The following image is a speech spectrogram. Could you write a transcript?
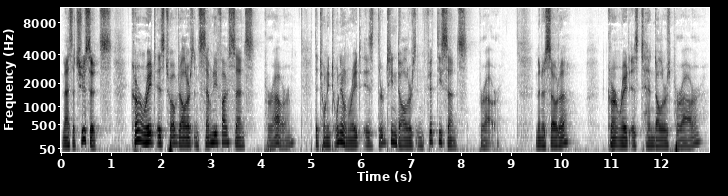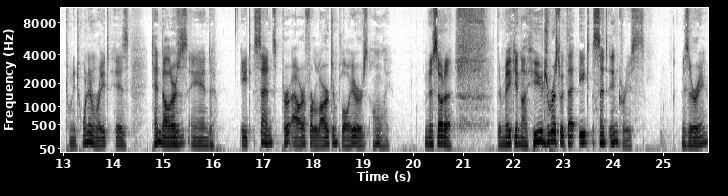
Massachusetts, current rate is $12.75 per hour. The 2021 rate is $13.50 per hour. Minnesota, current rate is $10 per hour. 2021 rate is $10.08 per hour for large employers only. Minnesota, they're making a huge risk with that 8 cent increase. Missouri,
